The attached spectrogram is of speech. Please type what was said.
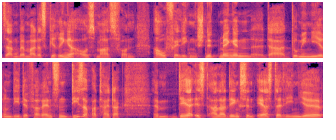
sagen wir mal, das geringe Ausmaß von auffälligen Schnittmengen. Äh, da dominieren die Differenzen. Dieser Parteitag, ähm, der ist allerdings in erster Linie,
